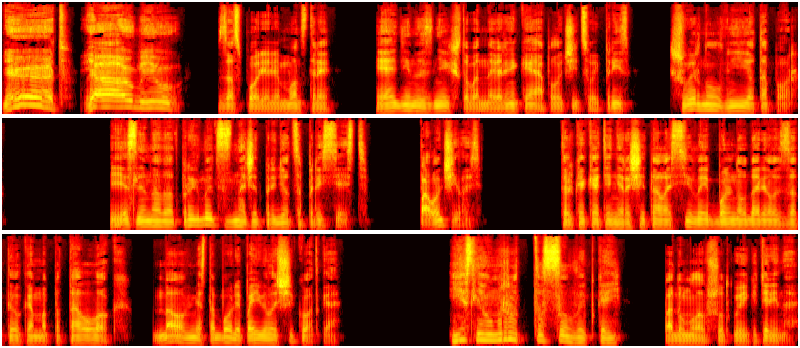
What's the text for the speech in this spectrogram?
«Нет, я убью!» — заспорили монстры, и один из них, чтобы наверняка получить свой приз, швырнул в нее топор. Если надо отпрыгнуть, значит, придется присесть. Получилось. Только Катя не рассчитала силы и больно ударилась затылком о потолок, но вместо боли появилась щекотка. «Если умрут, то с улыбкой», — подумала в шутку Екатерина.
